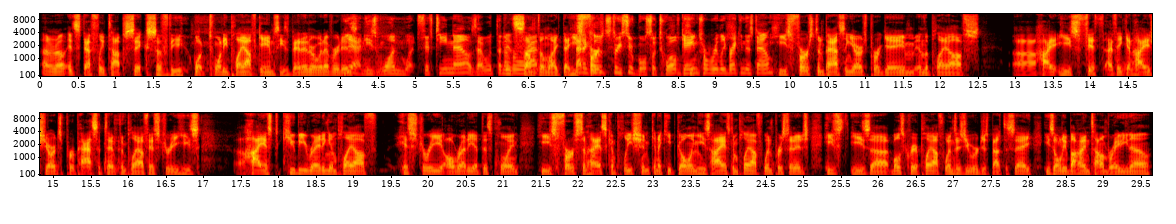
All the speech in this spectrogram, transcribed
I don't know. It's definitely top six of the what twenty playoff games he's been in or whatever it is. Yeah, and he's won what fifteen now? Is that what the number? It's we're at? something like that. He's that includes first- three Super Bowls, so twelve games. we're really breaking this down. He's first in passing yards per game in the playoffs. Uh, high, he's fifth, I think, in highest yards per pass attempt in playoff history. He's uh, highest QB rating in playoff history already at this point. He's first in highest completion. Can I keep going? He's highest in playoff win percentage. He's he's uh, most career playoff wins, as you were just about to say. He's only behind Tom Brady now.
